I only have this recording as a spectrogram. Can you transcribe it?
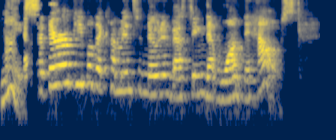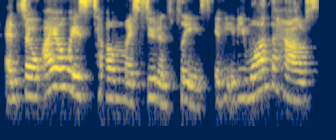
nice. But there are people that come into note investing that want the house. And so I always tell my students, please, if, if you want the house,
